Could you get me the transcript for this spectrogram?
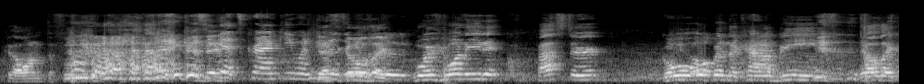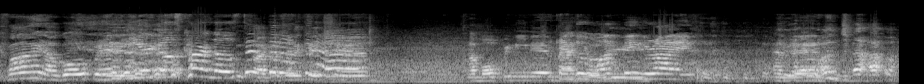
because I wanted the food. Because he gets cranky when he Jessica doesn't was get like, the food. "Well, if you want to eat it faster, go open the can of beans." And I was like, "Fine, I'll go open it." here goes Carlos. So I go to the kitchen. I'm opening it You can do one thing right. and then one job.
